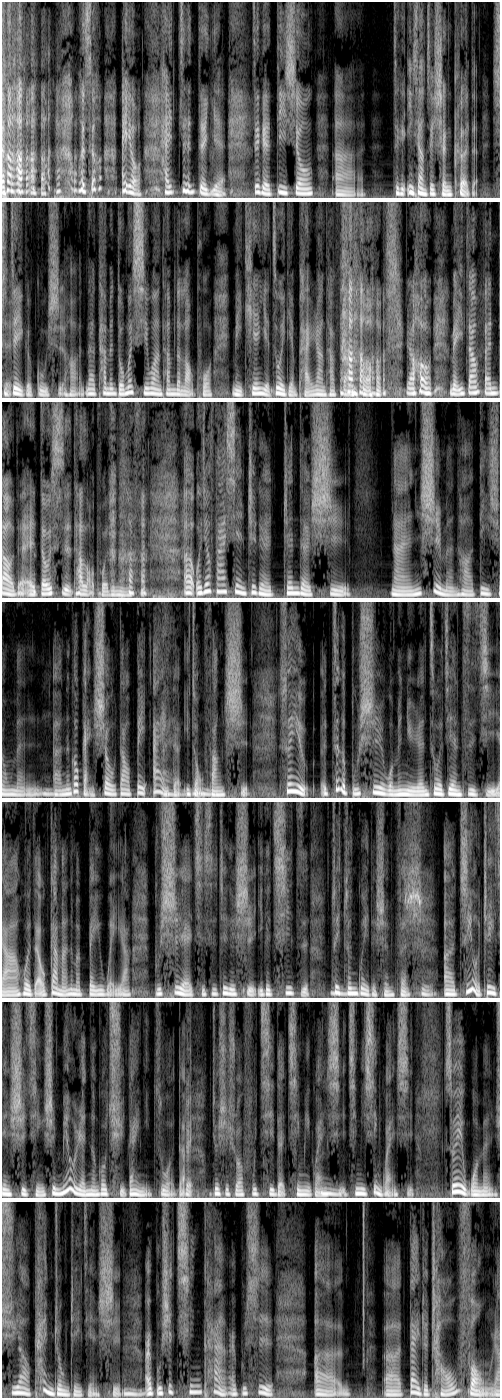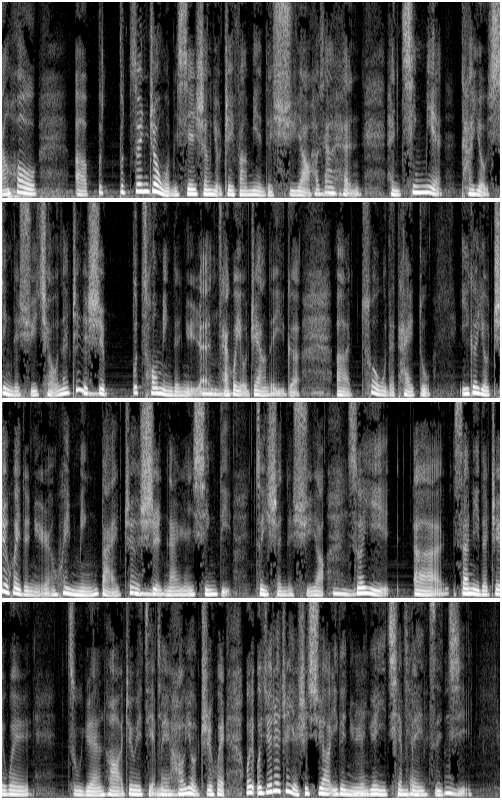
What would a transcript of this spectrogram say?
我说：“哎呦，还真的耶！这个弟兄啊、呃，这个印象最深刻的是这个故事哈。那他们多么希望他们的老婆每天也做一点牌让他翻哈，然后每一张翻到的哎都是他老婆的名字。呃，我就发现这个真的是。”男士们哈，弟兄们，呃，能够感受到被爱的一种方式，嗯、所以，呃，这个不是我们女人作践自己呀、啊，或者我干嘛那么卑微呀、啊？不是诶，其实这个是一个妻子最尊贵的身份，嗯、是。呃，只有这件事情是没有人能够取代你做的，对，就是说夫妻的亲密关系、嗯、亲密性关系，所以我们需要看重这件事，嗯、而不是轻看，而不是呃。呃，带着嘲讽，然后呃，不不尊重我们先生有这方面的需要，好像很很轻蔑他有性的需求。那这个是不聪明的女人才会有这样的一个呃错误的态度。一个有智慧的女人会明白，这是男人心底最深的需要。嗯，所以呃，Sunny 的这位。组员哈，这位姐妹好有智慧，我我觉得这也是需要一个女人愿意谦卑自己，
